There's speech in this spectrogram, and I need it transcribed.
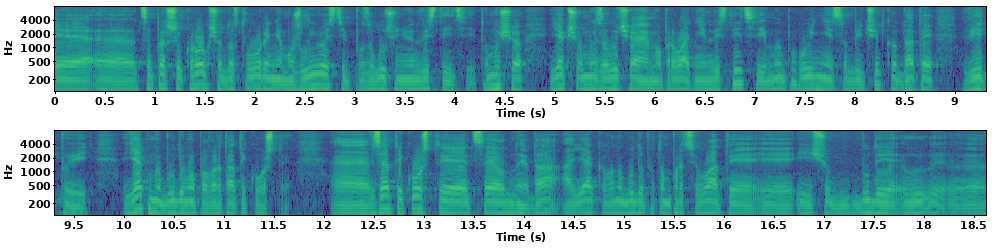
е, це перший крок щодо створення можливості по залученню інвестицій. Тому що якщо ми залучаємо приватні інвестиції, ми повинні собі чітко дати відповідь, як ми будемо повертати кошти. Е, Взяти кошти це одне, да? а як воно буде потім працювати е, і що буде е,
